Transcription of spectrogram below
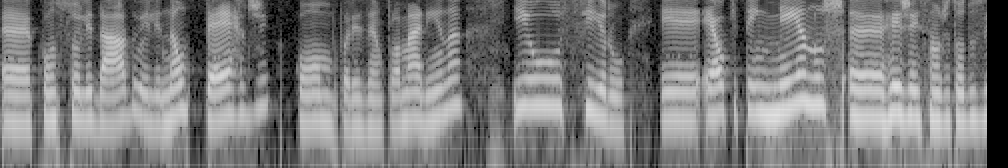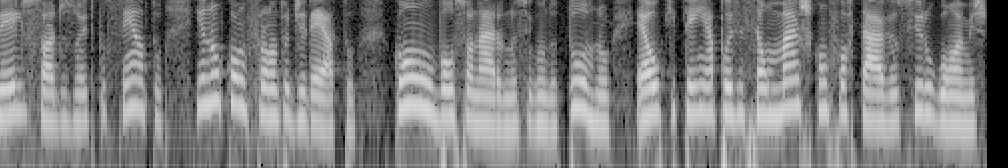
é, consolidado, ele não perde, como, por exemplo, a Marina, e o Ciro. É, é, o que tem menos é, rejeição de todos eles, só 18%, e no confronto direto com o Bolsonaro no segundo turno, é o que tem a posição mais confortável, Ciro Gomes,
